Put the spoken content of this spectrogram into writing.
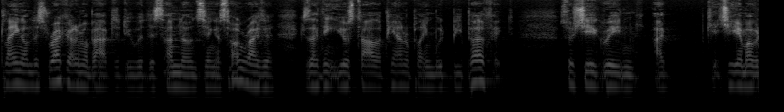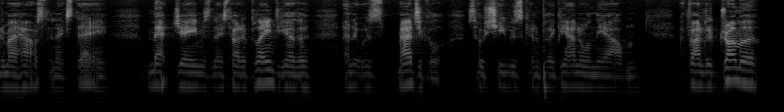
playing on this record I'm about to do with this unknown singer-songwriter? Because I think your style of piano playing would be perfect." So she agreed, and I she came over to my house the next day, met James, and they started playing together, and it was magical. So she was going to play piano on the album. I found a drummer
